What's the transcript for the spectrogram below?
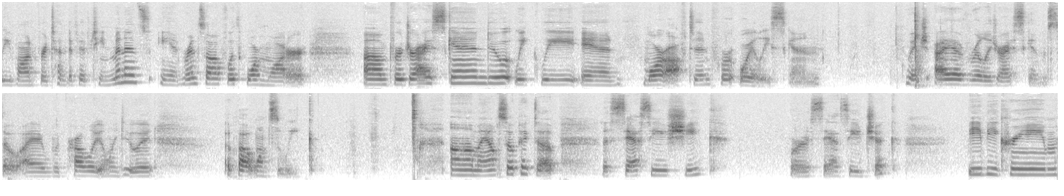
leave on for 10 to 15 minutes, and rinse off with warm water. Um, for dry skin, do it weekly, and more often for oily skin. Which I have really dry skin, so I would probably only do it about once a week. Um, I also picked up the Sassy Chic or Sassy Chick BB cream.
